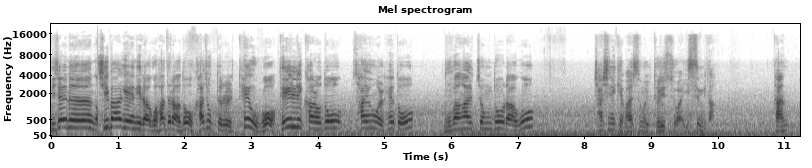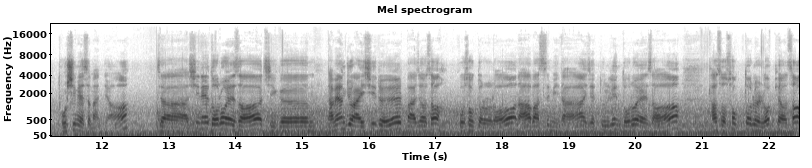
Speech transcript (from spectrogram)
이제는 지바겐이라고 하더라도 가족들을 태우고 데일리카로도 사용을 해도 무방할 정도라고 자신있게 말씀을 드릴 수가 있습니다. 단 도심에서만요. 자, 시내 도로에서 지금 남양주 IC를 빠져서 고속도로로 나와봤습니다. 이제 뚫린 도로에서 다소 속도를 높여서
